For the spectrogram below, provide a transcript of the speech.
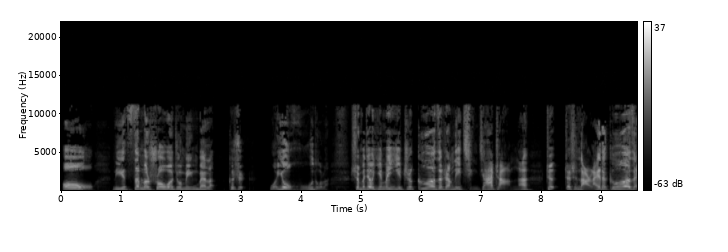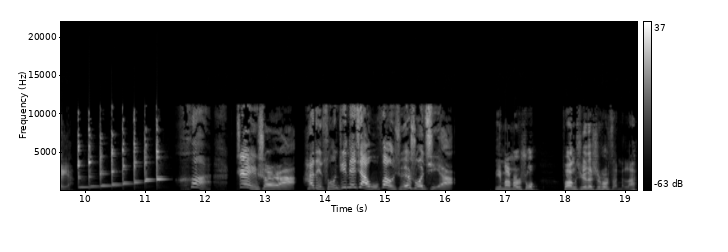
哦，你这么说我就明白了。可是我又糊涂了，什么叫因为一只鸽子让你请家长啊？这这是哪来的鸽子呀？哼，这事儿啊，还得从今天下午放学说起。你慢慢说，放学的时候怎么了？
